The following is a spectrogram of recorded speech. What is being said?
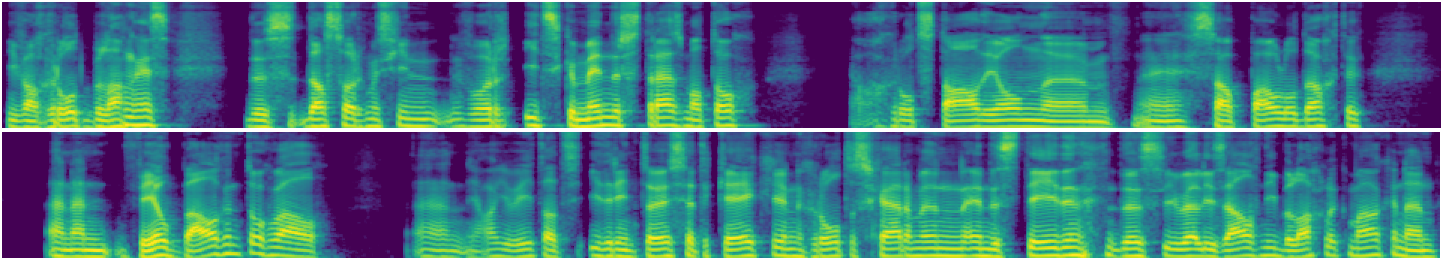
die van groot belang is. Dus dat zorgt misschien voor iets minder stress, maar toch. Ja, groot stadion, ehm eh, Sao Paulo dacht ik. En, en veel Belgen toch wel. En ja, je weet dat iedereen thuis zit te kijken, grote schermen in de steden, dus je wil jezelf niet belachelijk maken. En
